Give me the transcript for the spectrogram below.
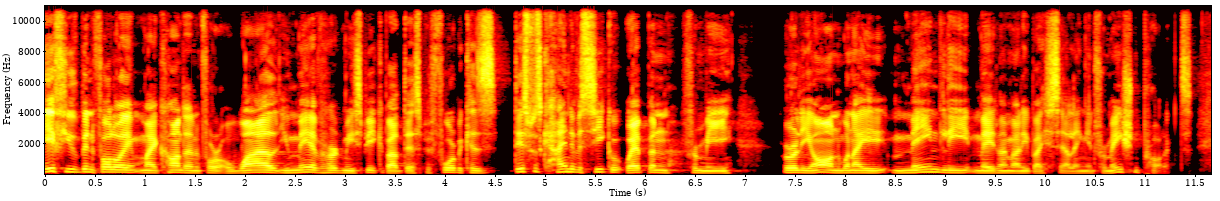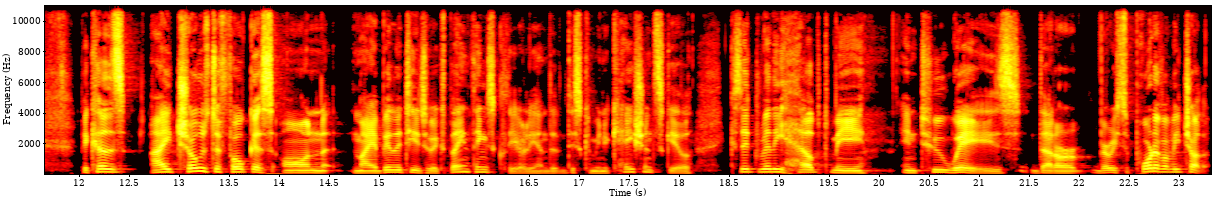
If you've been following my content for a while, you may have heard me speak about this before because this was kind of a secret weapon for me early on when I mainly made my money by selling information products. Because I chose to focus on my ability to explain things clearly and this communication skill because it really helped me in two ways that are very supportive of each other.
